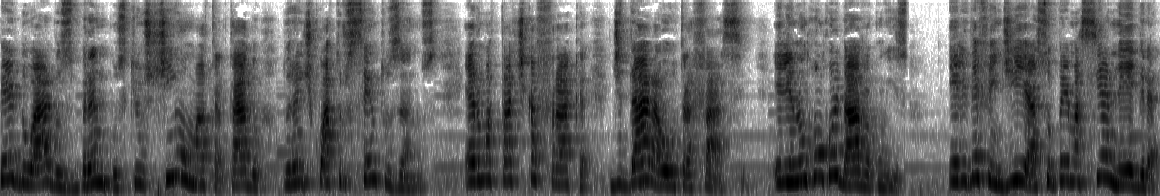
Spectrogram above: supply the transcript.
perdoar os brancos que os tinham maltratado durante 400 anos. Era uma tática fraca de dar a outra face. Ele não concordava com isso. Ele defendia a supremacia negra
